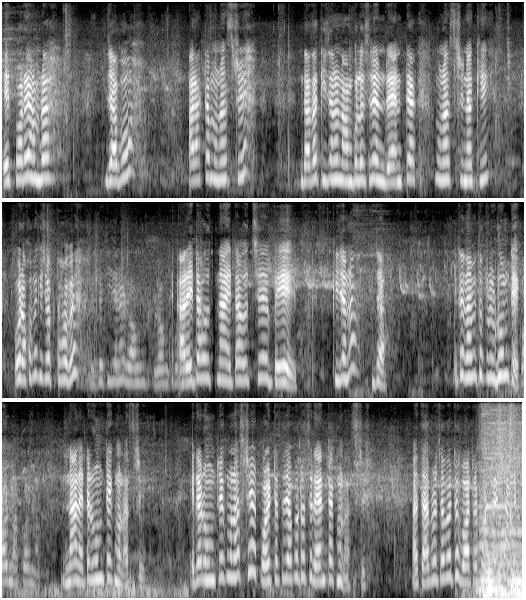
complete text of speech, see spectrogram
এরপরে আমরা যাব আর একটা মোনাস্ট্রি দাদা কি যেন নাম বলেছিলেন? র্যান্ট্যাক মোনাস্ট্রি নাকি? ওরকমই কিছু একটা হবে। যেন আর এটা হচ্ছে না এটা হচ্ছে বে কি জানো? যা। এটা নামই তো রুমটেক কর্মা কর্মা। না না এটা রুমটেক মোনাস্ট্রি এটা রুমটেক মোনাস্ট্রি আর পরেরটাতে যাব ওটা হচ্ছে র্যান্ট্যাক মোনাস্ট্রি আর তারপরে যাব একটা ওয়াটারফলের সামনে।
